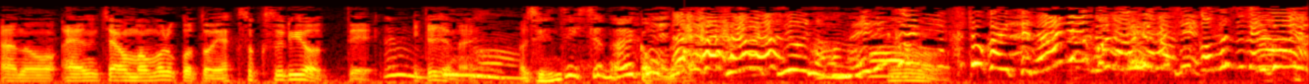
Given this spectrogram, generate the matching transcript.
あの、あやのちゃんを守ることを約束するよって言ったじゃない、うんあ全然必要ないかもね。強いの、アメリカに行くとか言ってなんだよこの話ご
